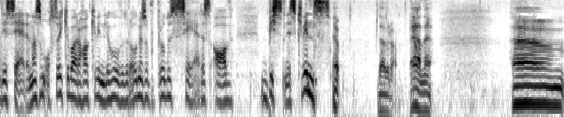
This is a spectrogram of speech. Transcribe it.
de seriene som også ikke bare har kvinnelige hovedroller, men som produseres av business-kvinns. Ja, det er bra. Jeg er enig. Ehm,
